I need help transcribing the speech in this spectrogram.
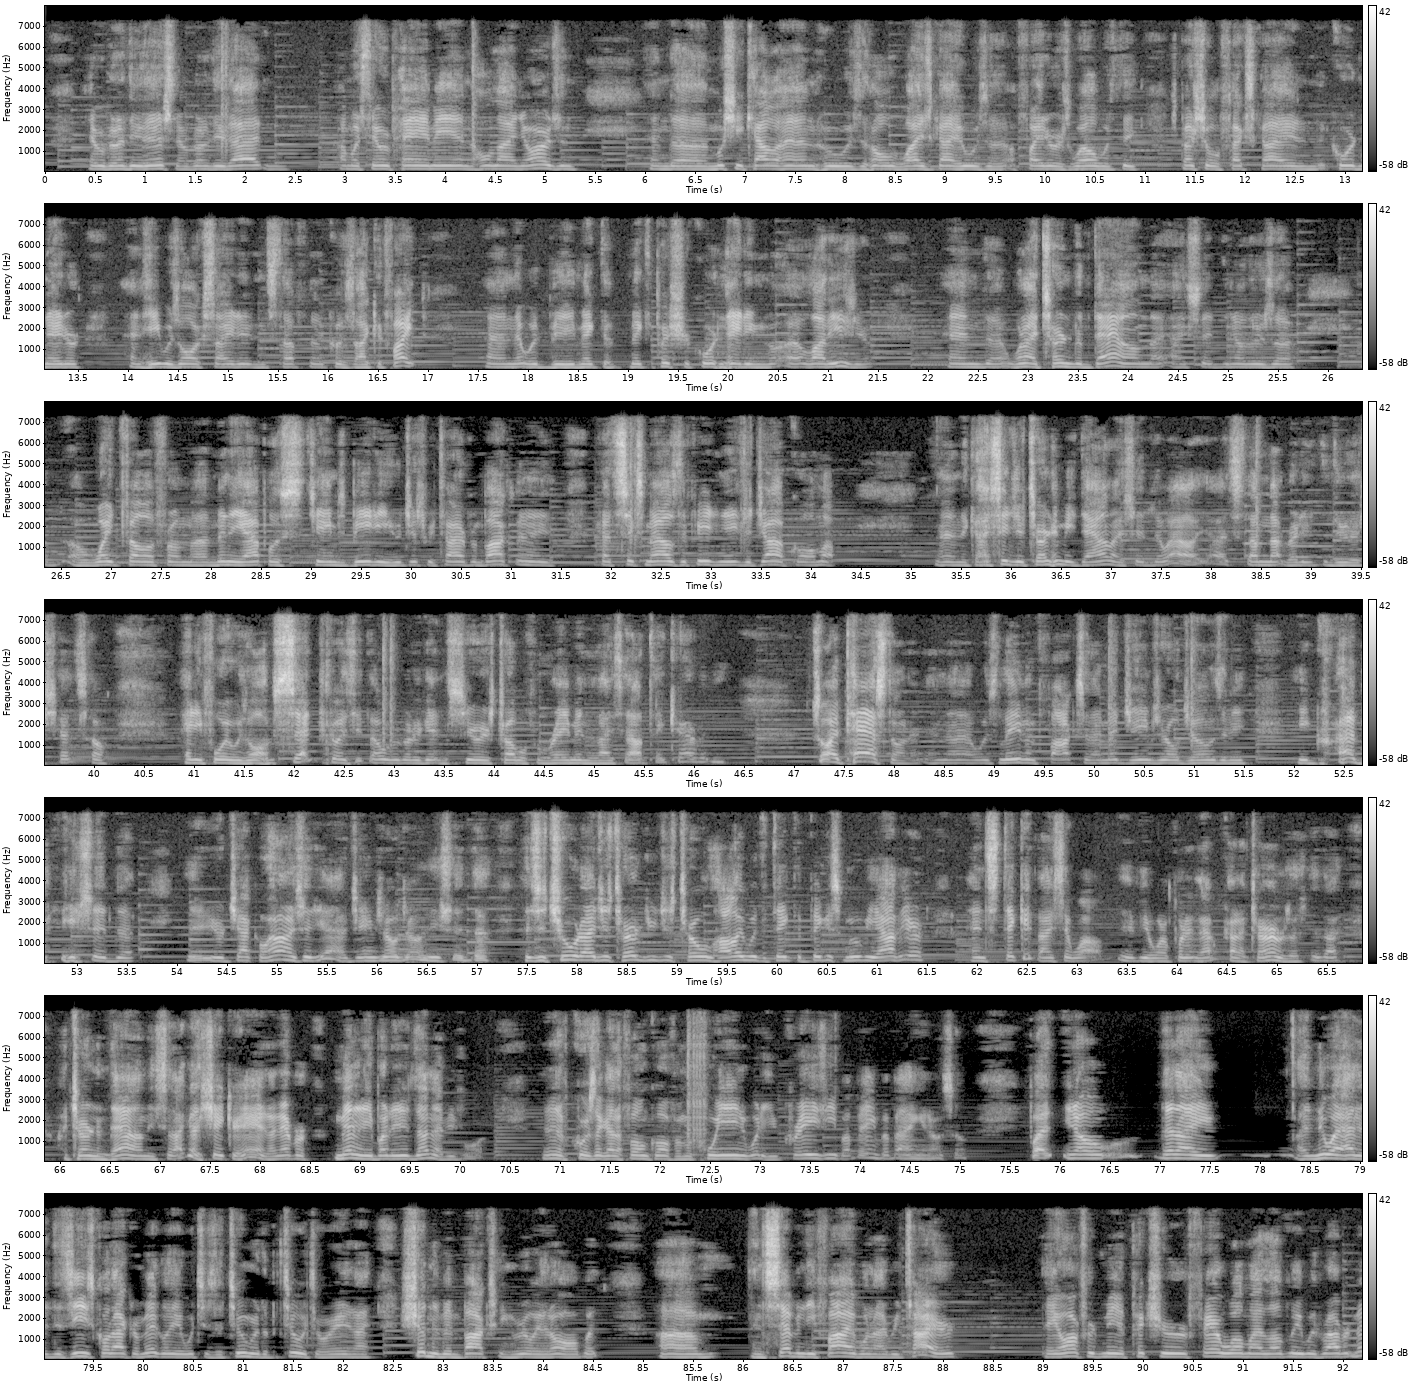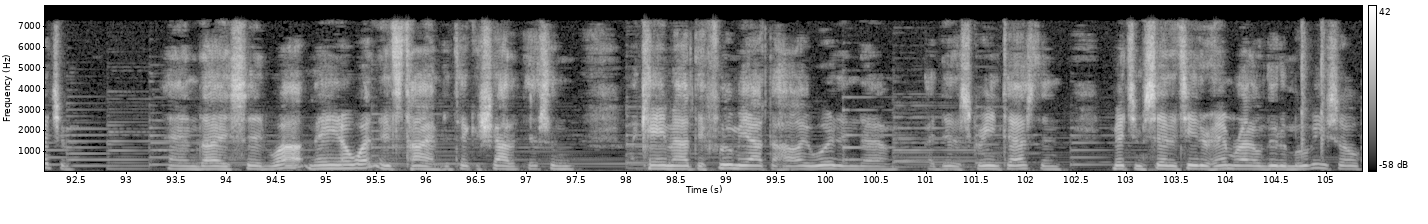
they were going to do this, they were going to do that, and how much they were paying me, and the whole nine yards. And and uh, Mushy Callahan, who was an old wise guy who was a, a fighter as well, was the special effects guy and the coordinator, and he was all excited and stuff because I could fight and that would be make the make the picture coordinating a lot easier. And uh, when I turned them down, I, I, said, you know, there's a a, a white fellow from uh, Minneapolis, James Beattie, who just retired from boxing. And he's got six mouths to feed and needs a job. Call him up. And the guy said, "You're turning me down." I said, "Well, I'm not ready to do this yet." So Eddie Foy was all upset because he thought we were going to get in serious trouble from Raymond, and I said, "I'll take care of it." And so I passed on it, and I was leaving Fox, and I met James Earl Jones, and he he grabbed me. He said, uh, "You're Jack O'Halloran." I said, "Yeah, James Earl Jones." He said, uh, "Is it true what I just heard? You just told Hollywood to take the biggest movie out here and stick it?" And I said, "Well, if you want to put it in that kind of terms," I said, "I, I turned him down." He said, "I got to shake your hand. I never met anybody who'd done that before." And then, of course, I got a phone call from McQueen. What are you crazy? Ba bang, ba bang, you know. So but, you know, then I, I knew I had a disease called acromegaly, which is a tumor of the pituitary, and I shouldn't have been boxing really at all. But um, in 75, when I retired, they offered me a picture, Farewell, My Lovely, with Robert Mitchum. And I said, well, man, you know what? It's time to take a shot at this. And I came out, they flew me out to Hollywood, and um, I did a screen test. And Mitchum said, it's either him or I don't do the movie. So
